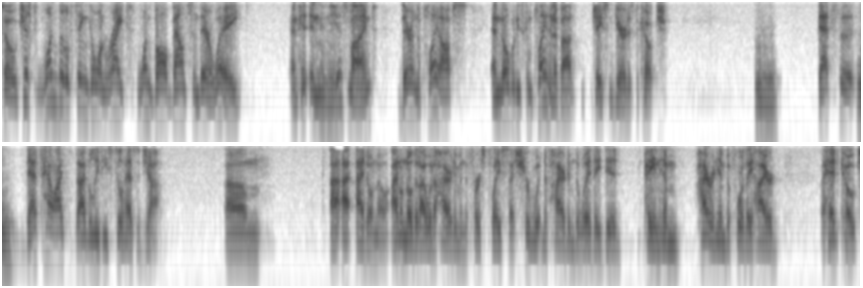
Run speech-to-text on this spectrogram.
So just one little thing going right, one ball bouncing their way, and in Mhm. his mind, they're in the playoffs, and nobody's complaining about Jason Garrett as the coach. hmm That's the Mm. that's how I I believe he still has a job. Um, I, I I don't know. I don't know that I would have hired him in the first place. I sure wouldn't have hired him the way they did, paying him, hiring him before they hired a head coach.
